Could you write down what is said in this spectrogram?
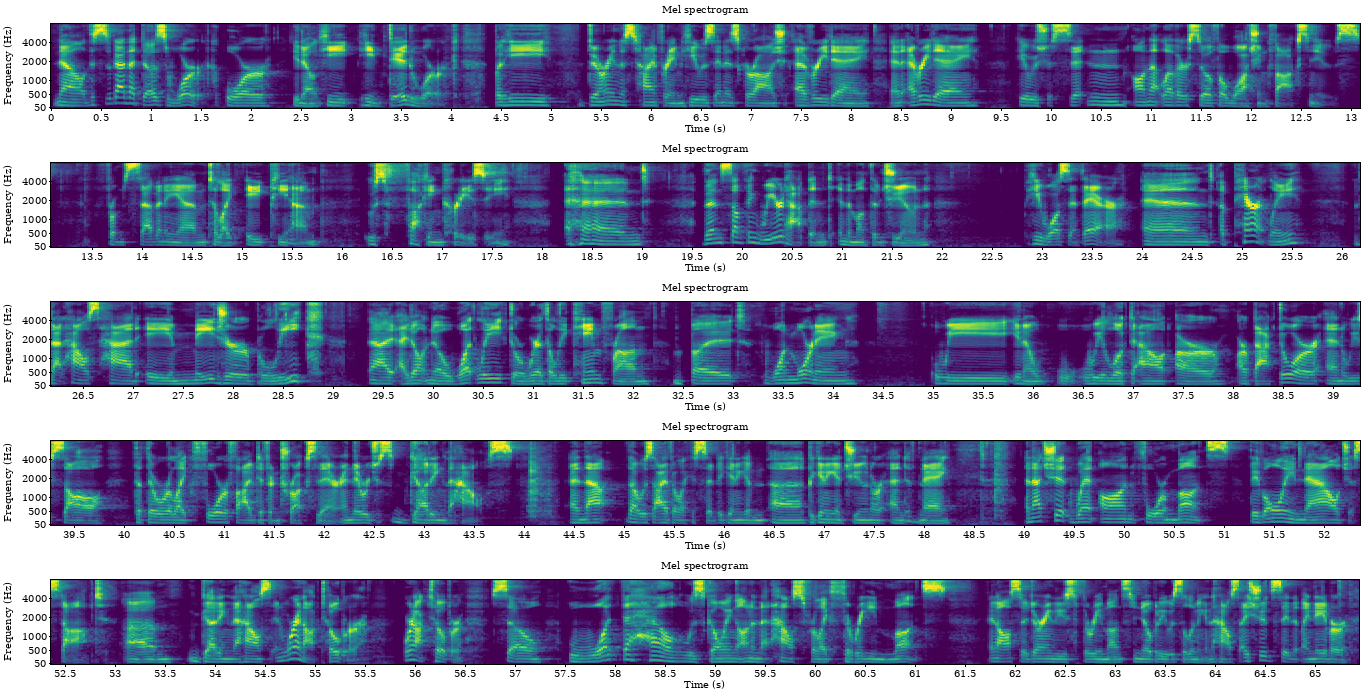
Now, this is a guy that does work, or you know, he he did work, but he during this time frame he was in his garage every day, and every day he was just sitting on that leather sofa watching Fox News from 7 a.m. to like 8 p.m. It was fucking crazy, and Then something weird happened in the month of June. He wasn't there. And apparently, that house had a major leak. I, I don't know what leaked or where the leak came from, but one morning, we you know we looked out our our back door and we saw that there were like four or five different trucks there and they were just gutting the house and that that was either like i said beginning of uh, beginning of june or end of may and that shit went on for months they've only now just stopped um, gutting the house and we're in october we're in october so what the hell was going on in that house for like three months and also during these three months, nobody was living in the house. I should say that my neighbor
